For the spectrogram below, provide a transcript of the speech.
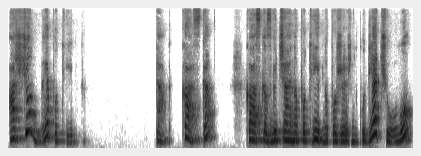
а що не потрібно. Так, каска. Каска, звичайно, потрібна пожежнику. Для чого?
